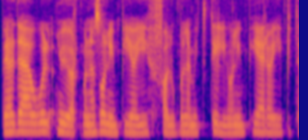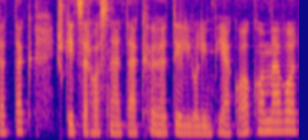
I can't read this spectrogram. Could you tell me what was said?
Például New Yorkban az olimpiai faluban, amit téli olimpiára építettek, és kétszer használták téli olimpiák alkalmával.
